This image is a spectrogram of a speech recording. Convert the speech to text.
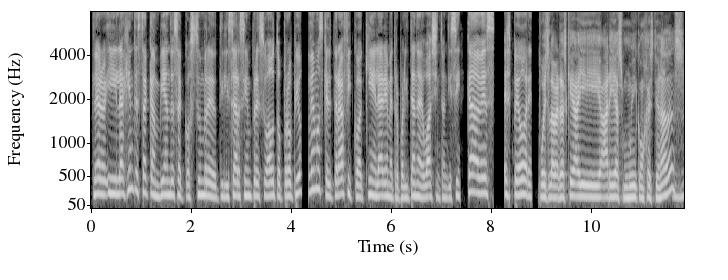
Claro, y la gente está cambiando esa costumbre de utilizar siempre su auto propio. Vemos que el tráfico aquí en el área metropolitana de Washington, D.C. cada vez es peor. Pues la verdad es que hay áreas muy congestionadas.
